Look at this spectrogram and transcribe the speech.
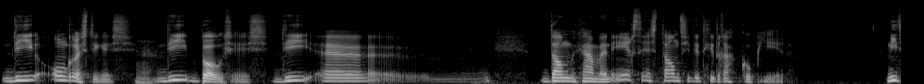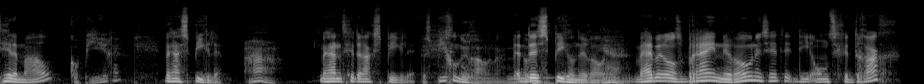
die onrustig is, Ja. die boos is, die, eh, dan gaan we in eerste instantie dit gedrag kopiëren. Niet helemaal, Kopiëren? we gaan spiegelen. Ah, We gaan het gedrag spiegelen. de spiegelneuronen. De, De spiegelneuronen. Ja. We hebben in ons brein neuronen zitten die ons gedrag,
